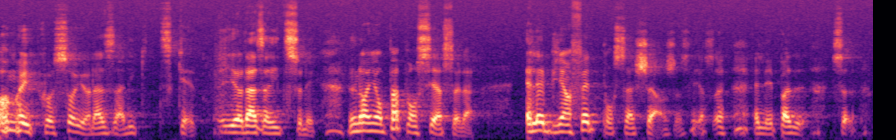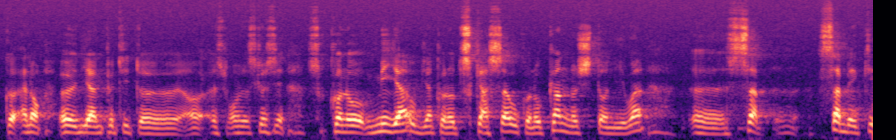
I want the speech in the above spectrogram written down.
Nous n'aurions pas pensé à cela. Elle est bien faite pour sa charge. Elle n'est pas. Alors, euh, il y a une petite. Euh, est-ce que c'est kono miya ou bien kono tsukasa ou kono kan no shito ni wa euh, sabeki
